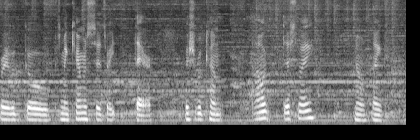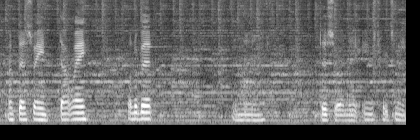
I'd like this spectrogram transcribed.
Where it would go, because my camera sits right there. It would come out this way. No, like up this way, that way, a little bit. And then this way, and then it aims towards me.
